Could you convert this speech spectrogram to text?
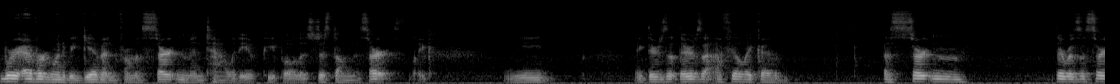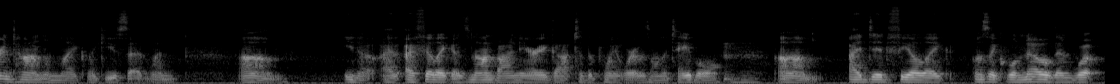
we're ever going to be given from a certain mentality of people that's just on this earth like we like there's a there's a i feel like a a certain there was a certain time when like like you said when um you know i, I feel like as non-binary got to the point where it was on the table um i did feel like i was like well no then what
